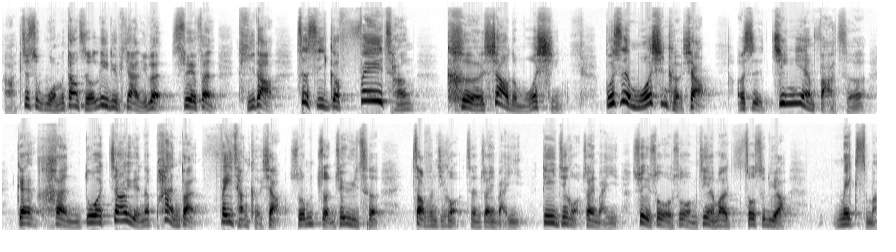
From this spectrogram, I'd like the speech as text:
啊！这是我们当时的利率评价理论，四月份提到，这是一个非常可笑的模型，不是模型可笑，而是经验法则跟很多交易员的判断非常可笑，所以我们准确预测兆丰机构只能赚一百亿，第一机构赚一百亿，所以说我说我们金钱豹收视率啊。Max 嘛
